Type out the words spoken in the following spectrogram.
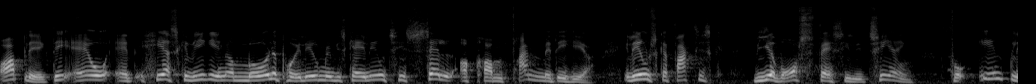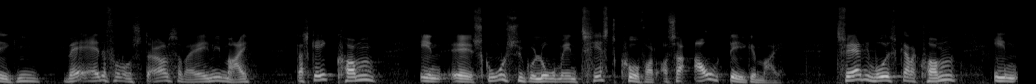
oplæg, det er jo, at her skal vi ikke ind og måle på eleven, men vi skal have eleven til selv at komme frem med det her. Eleven skal faktisk via vores facilitering få indblik i, hvad er det for nogle størrelser, der er inde i mig. Der skal ikke komme en øh, skolepsykolog med en testkuffert og så afdække mig. Tværtimod skal der komme en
